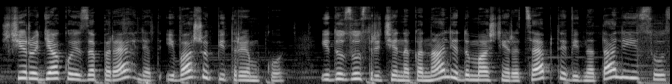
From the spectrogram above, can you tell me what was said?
Щиро дякую за перегляд і вашу підтримку. І до зустрічі на каналі Домашні рецепти від Наталії Ісус.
